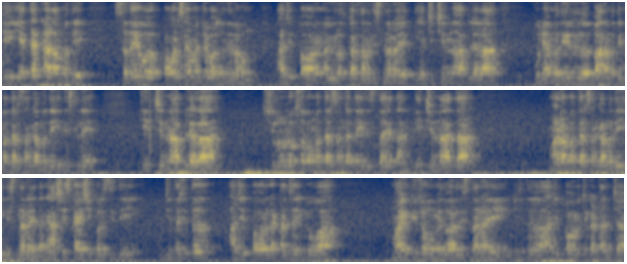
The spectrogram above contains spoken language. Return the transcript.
ते येत्या काळामध्ये सदैव पवार साहेबांच्या बाजूने राहून अजित पवारांना विरोध करताना दिसणार आहेत. याची चिन्ह आपल्याला पुण्यामधील बारामती मतदारसंघामध्येही दिसले. ती चिन्ह आपल्याला शिरूर लोकसभा मतदारसंघातही दिसत आहेत आणि ती चिन्ह आता माडा मतदारसंघामध्येही दिसणार आहेत. आणि अशीच काहीशी परिस्थिती जिथं जिथं अजित पवार गटाचे किंवा महायुतीचा उमेदवार दिसणार आहे की जिथं अजित पवारच्या गटांच्या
